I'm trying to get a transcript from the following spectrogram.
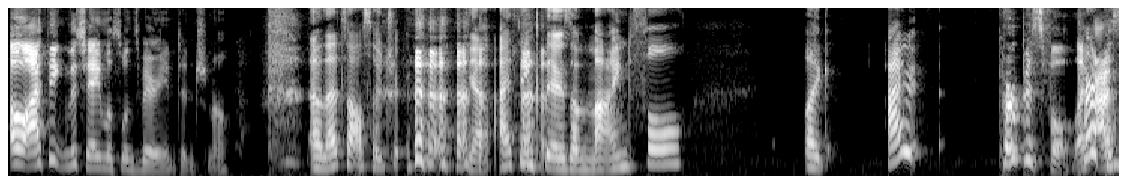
Oh, I think the shameless one's very intentional. Oh, that's also true. yeah, I think there's a mindful, like, I Purposeful. Like Purposeful. I'm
